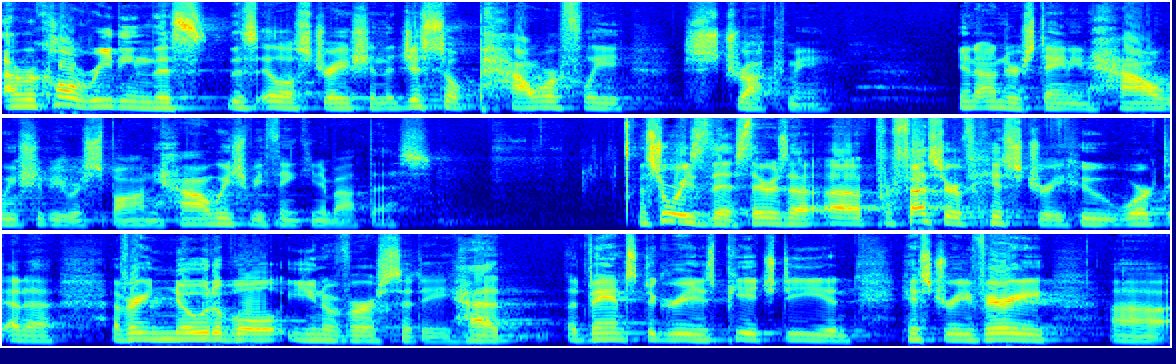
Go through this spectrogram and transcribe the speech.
I recall reading this, this illustration that just so powerfully struck me in understanding how we should be responding, how we should be thinking about this. The story is this there's a, a professor of history who worked at a, a, very notable university, had advanced degrees, PhD in history, very uh,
